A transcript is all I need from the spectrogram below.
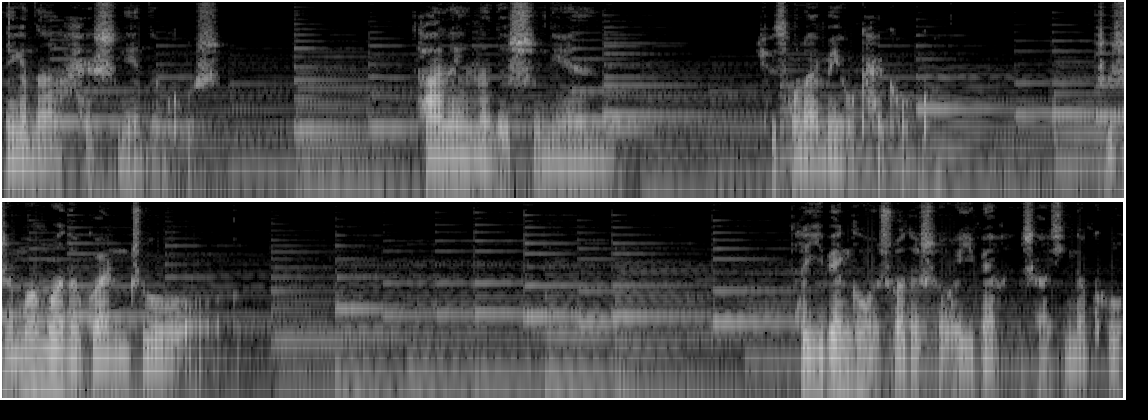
那个男孩十年的故事，谈恋爱的十年。却从来没有开口过，只是默默的关注。他一边跟我说的时候，一边很伤心的哭。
